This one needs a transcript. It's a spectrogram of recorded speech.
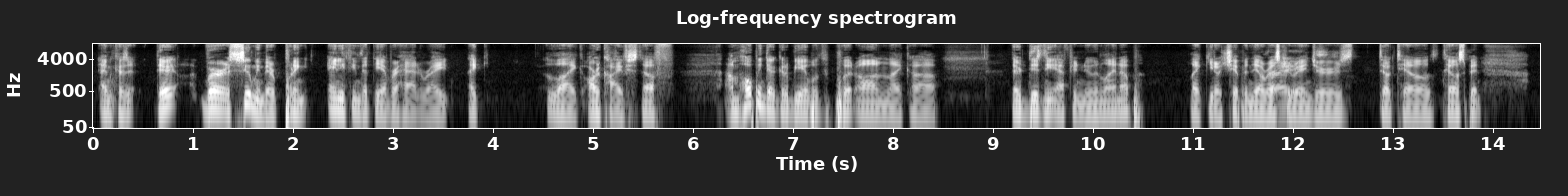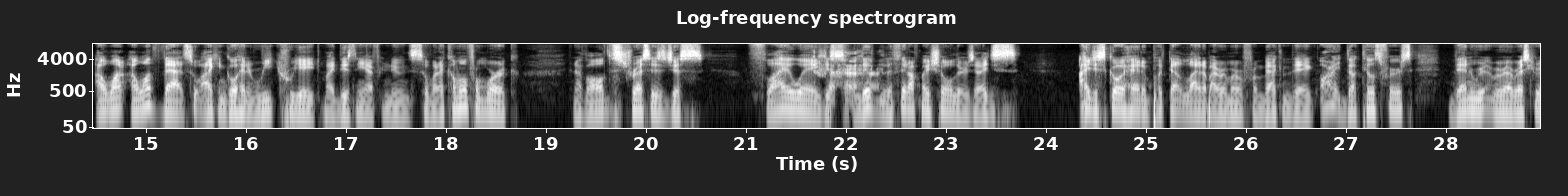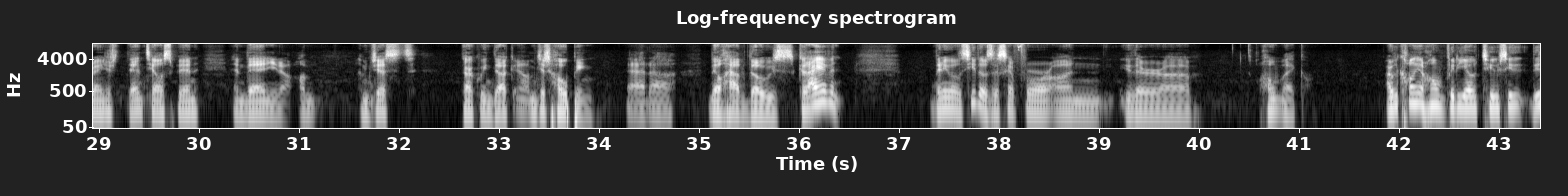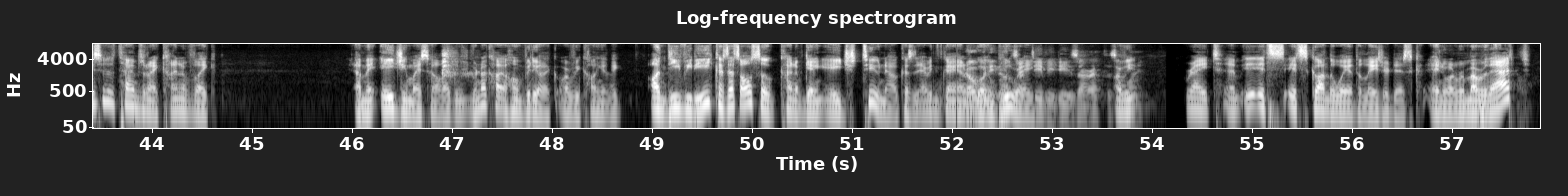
and because they're we're assuming they're putting anything that they ever had, right? Like like archive stuff. I'm hoping they're going to be able to put on like a their Disney afternoon lineup, like you know Chip and Dale Rescue Right. Rangers, Ducktales, Tailspin. I want I want that so I can go ahead and recreate my Disney afternoons. So when I come home from work and have all the stresses just fly away, just lift, lift it off my shoulders, and I just I just go ahead and put that lineup I remember from back in the day. All right, Ducktales first, then Re- Re- Rescue Rangers, then Tailspin, and then you know I'm I'm just Darkwing Duck. I'm just hoping that uh, they'll have those because I haven't been able to see those except for on either uh, home like are we calling it home video too? See, these are the times when I kind of like am I aging myself. Like we're not calling it home video, like are we calling it like on DVD? Because that's also kind of getting aged too now because everything's going on going knows Blu-ray. what DVDs are at this Are we- point. Right. Um, it's it's gone the way of the laser disc. Anyone remember that?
